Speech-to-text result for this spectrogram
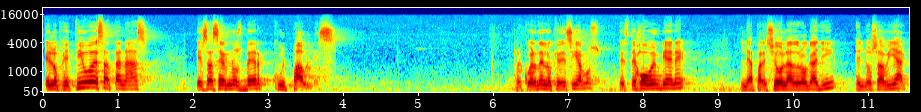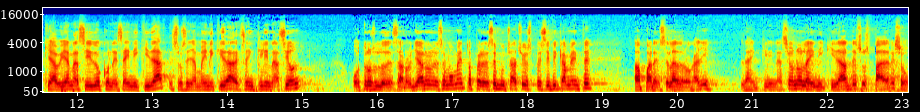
El objetivo de Satanás es hacernos ver culpables. Recuerden lo que decíamos, este joven viene, le apareció la droga allí, él no sabía que había nacido con esa iniquidad, eso se llama iniquidad, esa inclinación, otros lo desarrollaron en ese momento, pero ese muchacho específicamente aparece la droga allí, la inclinación o la iniquidad de sus padres o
